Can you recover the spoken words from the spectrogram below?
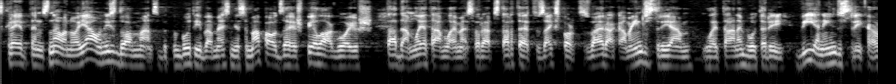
skrejtenis nav no jauna izdomāts, bet nu, būtībā mēs viņu esam apaudzējuši, pielāgojuši tādām lietām, lai mēs varētu startēt uz eksportu uz vairākām industrijām, lai tā nebūtu arī viena industrija, kā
